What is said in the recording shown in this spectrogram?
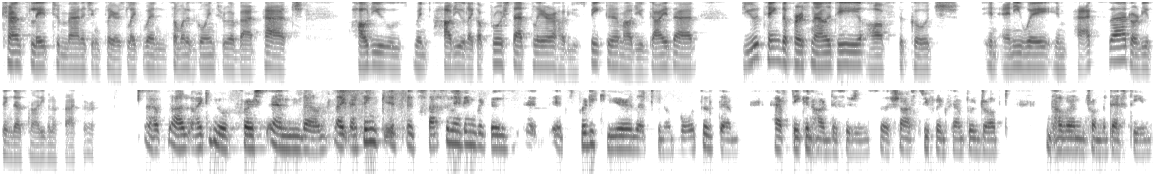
translate to managing players? Like when someone is going through a bad patch, how do you when how do you like approach that player? How do you speak to him? How do you guide that? Do you think the personality of the coach in any way impacts that, or do you think that's not even a factor? Uh, I can go first, and um, I, I, think it, it's fascinating because it, it's pretty clear that you know both of them have taken hard decisions. Uh, Shastri, for example, dropped Dhawan from the Test team.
